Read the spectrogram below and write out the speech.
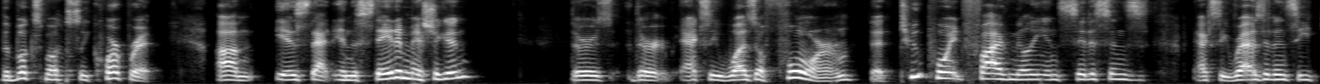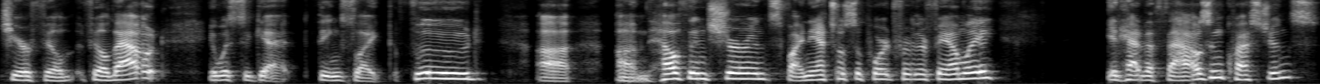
the book's mostly corporate, um, is that in the state of Michigan, there's there actually was a form that 2.5 million citizens actually residents each year filled filled out. It was to get things like food, uh, um, health insurance, financial support for their family. It had a thousand questions.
